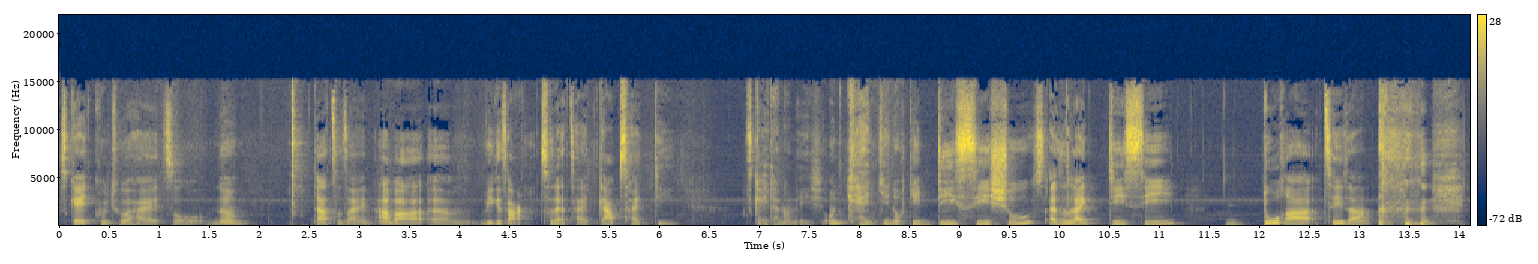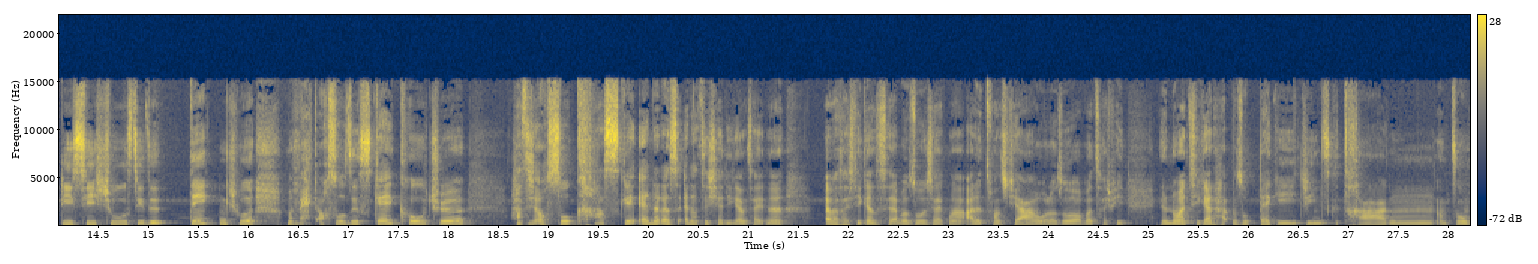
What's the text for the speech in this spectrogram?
Skate-Kultur halt so, ne? Da zu sein. Aber, ähm, wie gesagt, zu der Zeit gab es halt die Skater noch nicht. Und kennt ihr noch die DC-Shoes? Also, like, DC, Dora Caesar. DC-Shoes, diese dicken Schuhe. Man merkt auch so, die Skate-Culture hat sich auch so krass geändert. Das ändert sich ja die ganze Zeit, ne? Äh, was heißt die ganze Zeit, aber so, ich sag mal, alle 20 Jahre oder so. Aber zum Beispiel in den 90ern hat man so Baggy-Jeans getragen und so.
